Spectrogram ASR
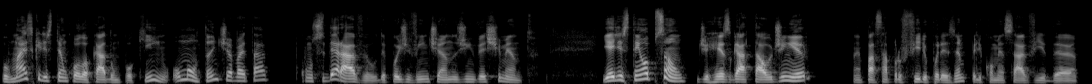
por mais que eles tenham colocado um pouquinho, o montante já vai estar tá considerável depois de 20 anos de investimento. E eles têm a opção de resgatar o dinheiro, né, passar para o filho, por exemplo, para ele começar a vida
